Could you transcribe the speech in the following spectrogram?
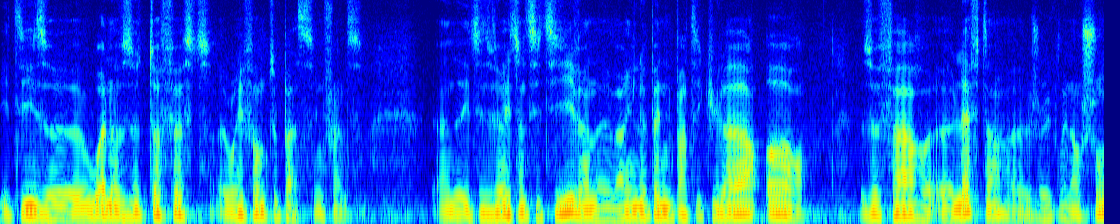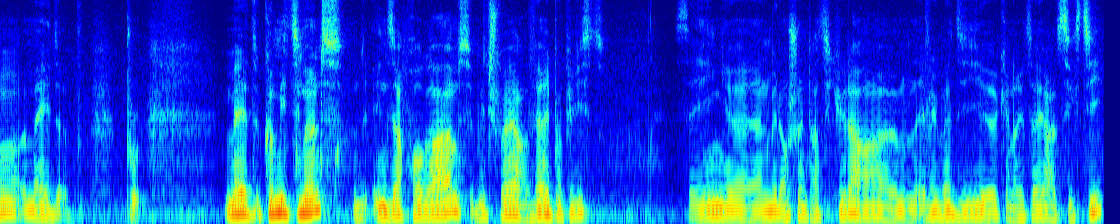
it is uh, one of the toughest reforms to pass in France. And it is very sensitive, and uh, Marine Le Pen in particular, or the far uh, left, hein, Jean-Luc Mélenchon, made, made commitments in their programs which were very populist, saying, uh, and Mélenchon in particular, um, everybody uh, can retire at 60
